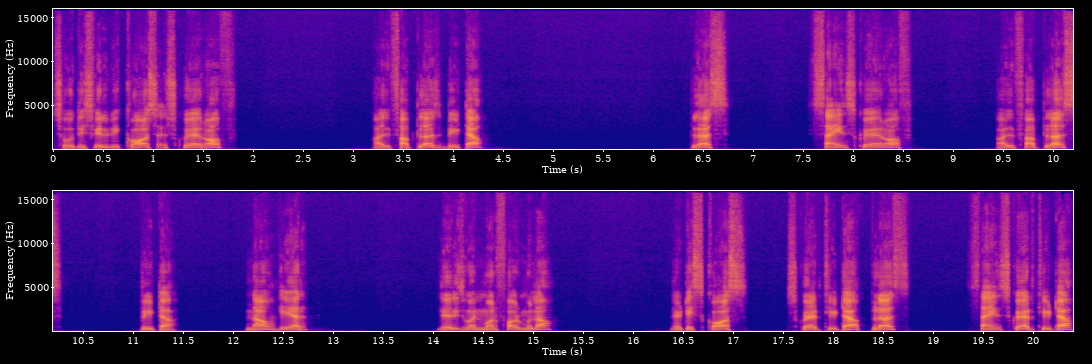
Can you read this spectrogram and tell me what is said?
So this will be cos square of alpha plus beta plus sine square of alpha plus beta. Now here there is one more formula that is cos square theta plus sine square theta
